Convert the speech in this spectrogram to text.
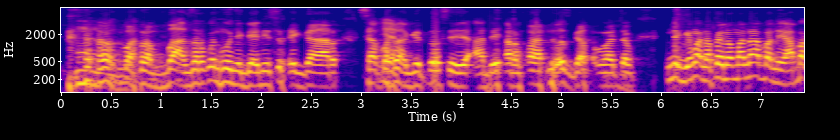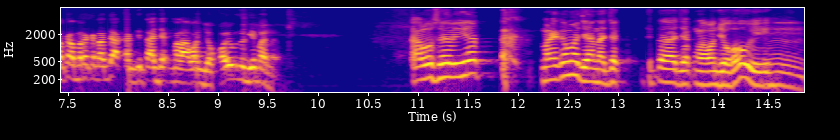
Para buzzer pun punya Denny Sregar, siapa Iya. lagi tuh si Ade Armando segala macam. Ini gimana fenomena apa nih? Apakah mereka nanti akan kita ajak melawan Jokowi atau gimana? Kalau saya lihat mereka mah jangan ajak kita ajak melawan Jokowi. Hmm.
